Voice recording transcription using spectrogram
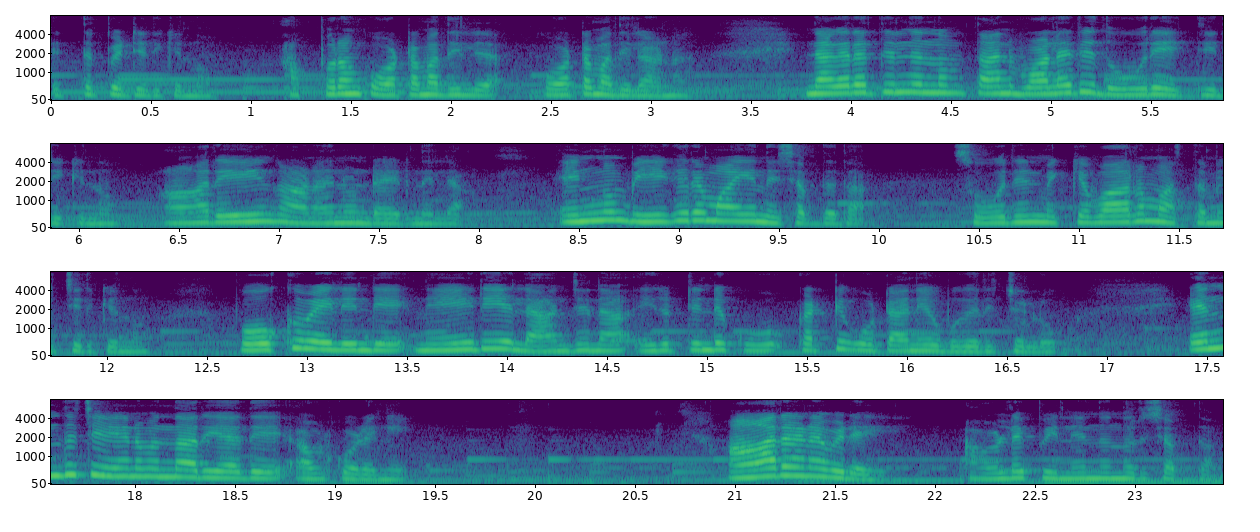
എത്തപ്പെട്ടിരിക്കുന്നു. അപ്പുറം കോട്ടമതിൽ കോട്ടമതിലാണ്. നഗരത്തിൽ നിന്നും താൻ വളരെ ദൂരെ എത്തിയിരിക്കുന്നു. ആരെയും കാണാനുണ്ടായിരുന്നില്ല. എങ്ങും ഭീകരമായ നിശബ്ദത. സൂര്യൻ മിക്കവാറും അസ്തമിച്ചിരിക്കുന്നു. പോക്കുവേലിന്റെ നേരിയ ലാഞ്ചന ഇരുട്ടിന്റെ കൂ കട്ടി കൂട്ടാനേ ഉപകരിച്ചുള്ളൂ. എന്ത് ചെയ്യണമെന്നറിയാതെ അവൾ കുഴങ്ങി. ആരാണവിടെ? അവളുടെ പിന്നിൽ നിന്നൊരു ശബ്ദം.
